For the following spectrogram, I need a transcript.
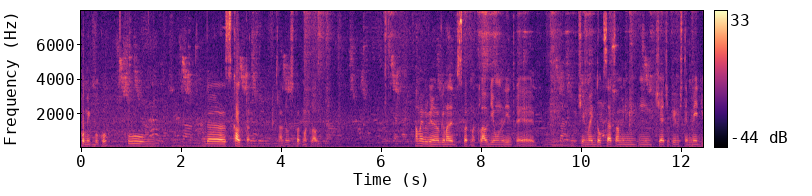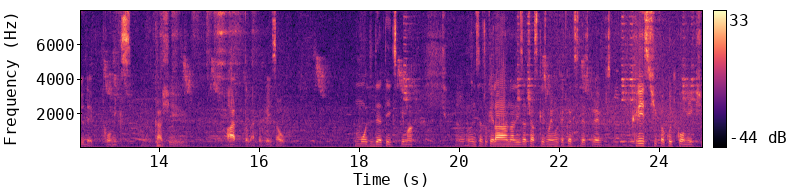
comic book-ul cu The Sculptor al lui Scott McCloud. Am mai vorbit o grămadă de Scott McCloud, e unul dintre mm, cei mai doxați oameni în ceea ce privește mediul de comics, ca și artă, dacă vrei, sau mod de a te exprima. În sensul că el a analizat și a scris mai multe cărți despre scris și făcut comic și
